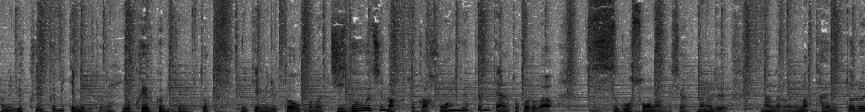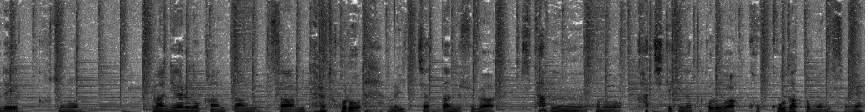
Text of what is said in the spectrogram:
あのよくよく見てみるとねよくよく見てみると見てみるとこの自動字幕とか翻訳みたいなところがすごいそうなんですよなのでなんだろう今タイトルでそのマニュアルの簡単さみたいなところをあの言っちゃったんですが多分この価値的なところはここだと思うんですよね。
